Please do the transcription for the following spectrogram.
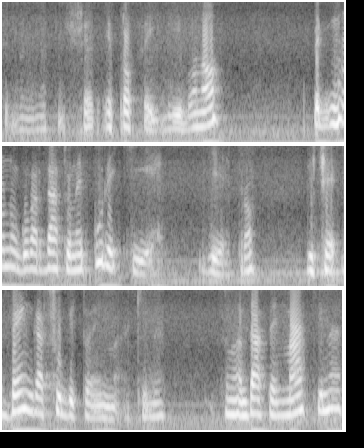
signorina Fischer e proseguivo, no? Non ho guardato neppure chi è dietro, dice venga subito in macchina. Sono andata in macchina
